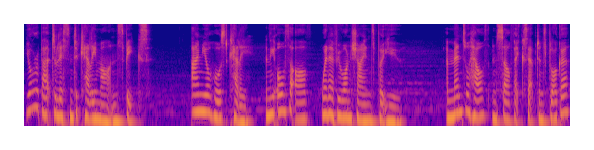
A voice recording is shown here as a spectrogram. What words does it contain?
You're about to listen to Kelly Martin Speaks. I'm your host, Kelly, and the author of When Everyone Shines But You, a mental health and self acceptance blogger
